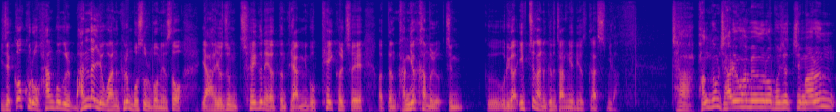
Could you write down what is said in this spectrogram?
이제 거꾸로 한국을 만나려고 하는 그런 모습을 보면서 야 요즘 최근에 어떤 대한민국 K컬처의 어떤 강력함을 지금 그 우리가 입증하는 그런 장면이었을 것 같습니다. 자, 방금 자료 화면으로 보셨지만은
